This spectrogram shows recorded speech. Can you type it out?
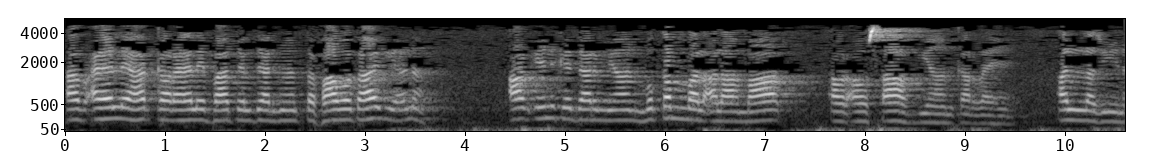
اب اہل حق اور اہل باطل درمیان تفاوت آئے گی، ہے نا؟ اب ان کے درمیان مکمل علامات اور اوصاف بیان کر رہے ہیں۔ الزین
